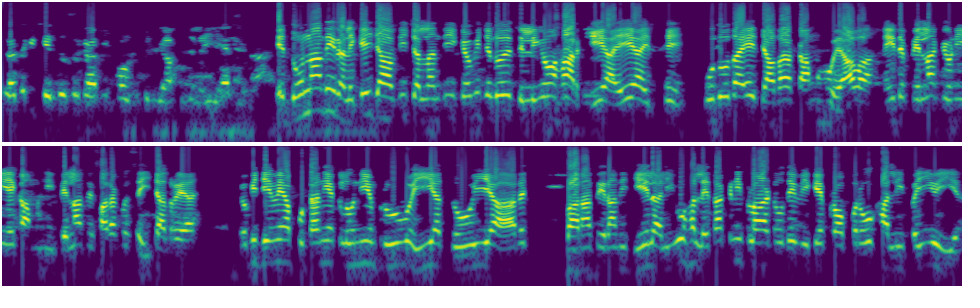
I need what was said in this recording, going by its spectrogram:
ਲੱਗਦਾ ਕਿ ਕੇਂਦਰ ਸਰਕਾਰ ਦੀ ਪਾਲਿਸੀ ਪੰਜਾਬ ਤੇ ਲਈ ਹੈ। ਇਹ ਦੋਨਾਂ ਦੀ ਰਲ ਕੇ ਹੀ ਜਾਪਦੀ ਚੱਲਣ ਦੀ, ਕਿਉਂਕਿ ਜਦੋਂ ਇਹ ਦਿੱਲੀੋਂ ਹਾਰ ਕੇ ਆਏ ਆ ਇੱਥੇ, ਉਦੋਂ ਦਾ ਇਹ ਜ਼ਿਆਦਾ ਕੰਮ ਹੋਇਆ ਵਾ। ਨਹੀਂ ਤੇ ਪਹਿਲਾਂ ਕਿਉਂ ਨਹੀਂ ਇਹ ਕੰਮ ਹੀ ਪਹਿਲਾਂ ਤੇ ਸਾਰਾ ਕੁਝ ਸਹੀ ਚੱਲ ਰਿਹਾ ਕਿਉਂਕਿ ਜਿਵੇਂ ਆ ਪੁੱਟਾਂ ਦੀਆਂ ਕਲੋਨੀ ਇੰਪਰੂਵ ਹੋਈ ਆ 2012 13 ਦੀ ਜੇਲ੍ਹ ਵਾਲੀ, ਉਹ ਹੱਲੇ ਤੱਕ ਨਹੀਂ ਪਲਾਟ ਉਹਦੇ ਵਿਕੇ ਪ੍ਰੋਪਰ ਉਹ ਖਾਲੀ ਪਈ ਹੋਈ ਆ।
